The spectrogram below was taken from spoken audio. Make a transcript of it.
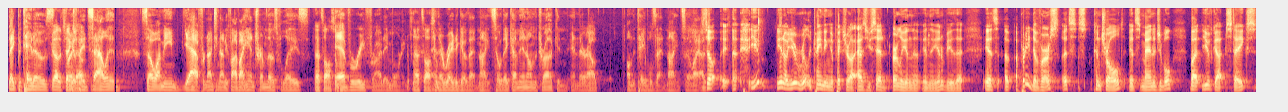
baked potatoes, Gotta check fresh it out. made salad. So I mean, yeah, for 1995, I hand trim those fillets That's awesome. every Friday morning. That's awesome. and they're ready to go that night. So they come in on the truck and and they're out on the tables that night. So I, I So uh, you you know you're really painting a picture, as you said early in the in the interview, that it's a, a pretty diverse, it's controlled, it's manageable, But you've got steaks,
